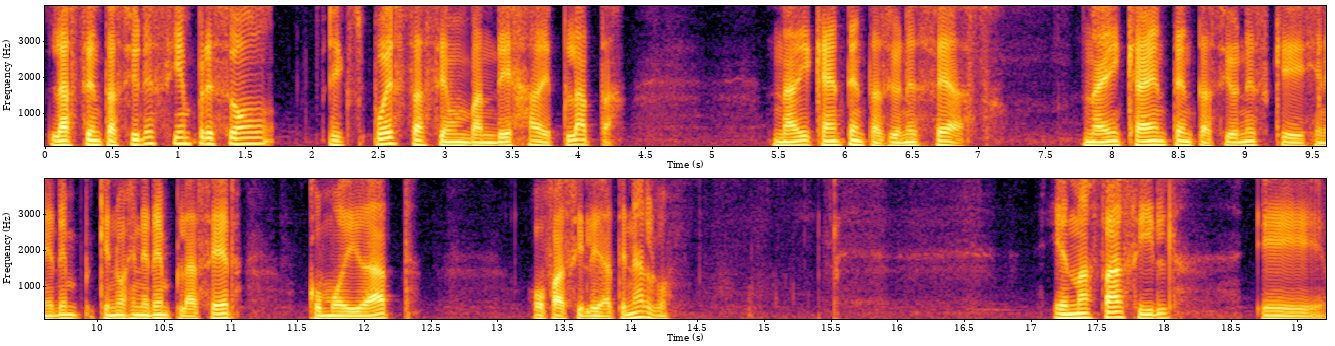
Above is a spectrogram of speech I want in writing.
Las tentaciones siempre son expuestas en bandeja de plata. Nadie cae en tentaciones feas. Nadie cae en tentaciones que, generen, que no generen placer, comodidad o facilidad en algo. Es más fácil, eh,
